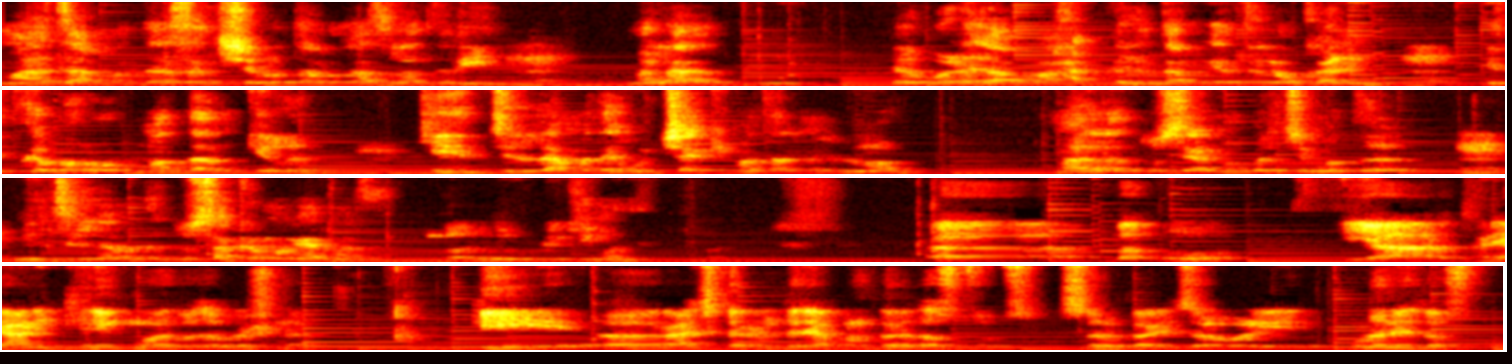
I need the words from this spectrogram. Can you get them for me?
माझा मतदारसंघ शिरो तालुका असला तरी. मला वडगाव हातकली तालुक्यातल्या लोकांनी. इतकं भरपूर मतदान केलं. की जिल्ह्यामध्ये उच्चांकी मतांनी निवडून मला दुसऱ्या नंबरची मतं. मी जिल्ह्यामध्ये दुसरा क्रमांक आहे माझा. निवडणुकीमध्ये. बापू या अर्थाने आणखीन एक महत्त्वाचा प्रश्न आहे की राजकारण तरी आपण करत असतोच सहकारी चळवळी पुढे नेत असतो.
